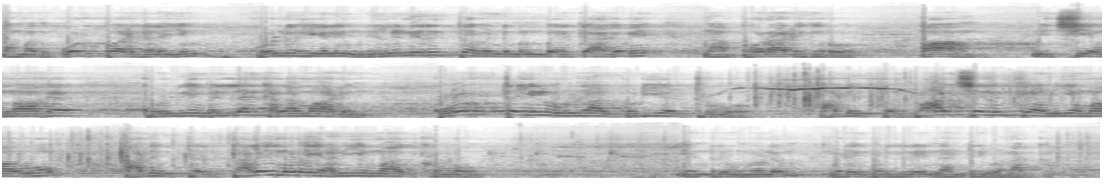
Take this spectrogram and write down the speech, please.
நமது கோட்பாடுகளையும் கொள்கைகளையும் நிலைநிறுத்த வேண்டும் என்பதற்காகவே நாம் போராடுகிறோம். ஆம் நிச்சயமாக கொள்கை வெல்ல களமாடும். கோட்டையில் ஒரு நாள் கொடியேற்றுவோம். அடுத்த பாய்ச்சலுக்கு அணியமாகவும். அடுத்த தலைமுறை அணியமாக்குவோம். என்று உங்களிடம் விடைபெறுகிறேன். நன்றி வணக்கம்.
